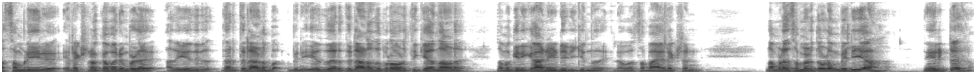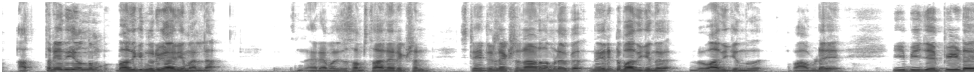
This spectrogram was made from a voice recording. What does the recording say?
അസംബ്ലിയിൽ ഇലക്ഷനൊക്കെ വരുമ്പോൾ അത് ഏത് തരത്തിലാണ് പിന്നെ ഏത് തരത്തിലാണ് അത് പ്രവർത്തിക്കുക എന്നാണ് നമുക്കിനി കാണേണ്ടിയിരിക്കുന്നത് ലോക്സഭാ ഇലക്ഷൻ. നമ്മളെ സംബന്ധിച്ചോളം വലിയ നേരിട്ട് അത്രയധികം ഒന്നും ബാധിക്കുന്ന ഒരു കാര്യമല്ല. നേരെ മറിച്ച് സംസ്ഥാന ഇലക്ഷൻ സ്റ്റേറ്റ് ഇലക്ഷനാണ് നമ്മളെയൊക്കെ നേരിട്ട് ബാധിക്കുന്ന ബാധിക്കുന്നത്. അപ്പോൾ അവിടെ ഈ ബി ജെ പിയുടെ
